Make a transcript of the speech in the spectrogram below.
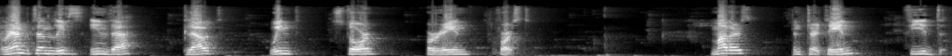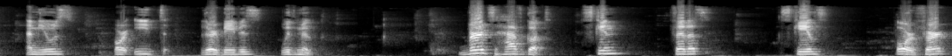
orangutan lives in the cloud, wind, storm, or rain forest. Mothers entertain, feed, amuse, or eat their babies with milk. Birds have got skin, feathers, scales, or fur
